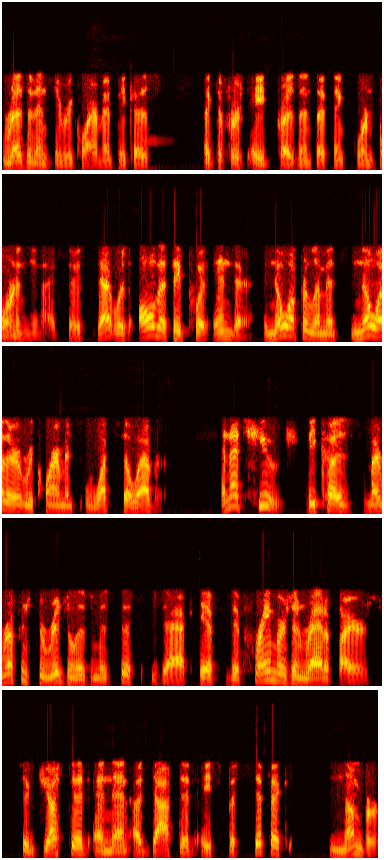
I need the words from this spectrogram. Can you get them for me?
residency requirement, because like the first eight presidents, I think, weren't born in the United States. That was all that they put in there. No upper limits, no other requirements whatsoever. And that's huge because my reference to originalism is this, Zach. If the framers and ratifiers suggested and then adopted a specific number,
